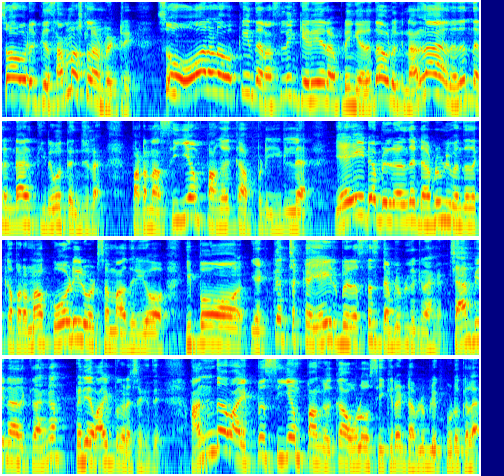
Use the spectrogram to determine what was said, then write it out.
ஸோ அவருக்கு சம்மர்ஸ்லாம் வெற்றி. ஸோ ஓரளவுக்கு இந்த ரெஸ்லிங் கெரியர் அப்படிங்கிறது அவருக்கு நல்லா இருந்தது இந்த ரெண்டாயிரத்தி இருபத்தஞ்சில். பட் ஆனால் சிஎம் பங்குக்கு அப்படி இல்லை. ஏஐடபிள்யூலேருந்து டபிள்யூ வந்ததுக்கப்புறமா கோடி ரோட்ஸை மாதிரியோ இப்போது எக்கச்சக்க ஏஐடபிள்யூ ரெஸ்டர்ஸ் டபிள்யூ இருக்கிறாங்க. சாம்பியனாக இருக்கிறாங்க. பெரிய வாய்ப்பு கிடச்சிருக்குது. அந்த வாய்ப்பு சிஎம் பங்குக்கு அவ்வளோ சீக்கிரம் டபிள்யூ கொடுக்கல.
